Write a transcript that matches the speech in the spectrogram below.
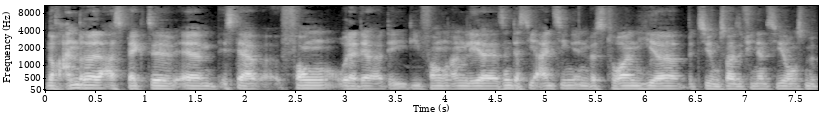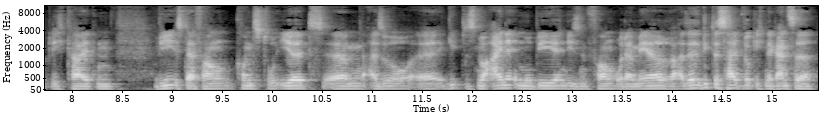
noch andere Aspekte. Ähm, ist der Fonds oder der, die, die Fondsanleger, sind das die einzigen Investoren hier, beziehungsweise Finanzierungsmöglichkeiten? Wie ist der Fonds konstruiert? Ähm, also äh, gibt es nur eine Immobilie in diesem Fonds oder mehrere? Also gibt es halt wirklich eine ganze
